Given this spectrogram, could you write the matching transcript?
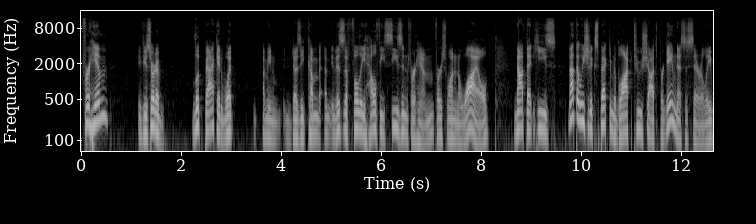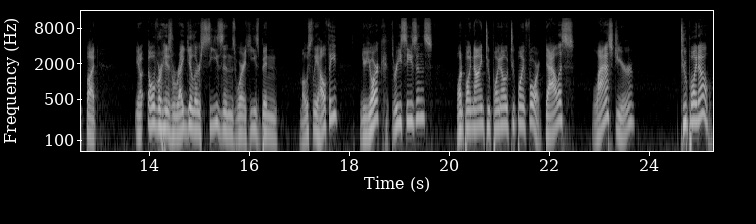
for him. If you sort of look back at what I mean, does he come? I mean, this is a fully healthy season for him, first one in a while. Not that he's not that we should expect him to block two shots per game necessarily, but you know, over his regular seasons where he's been mostly healthy, New York three seasons, 1.9, 2.0, 2.4. Dallas last year, 2.0.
